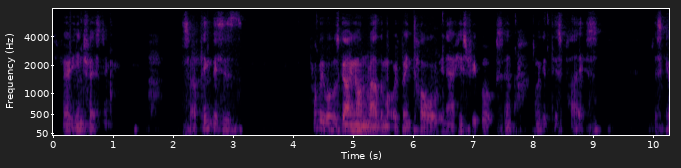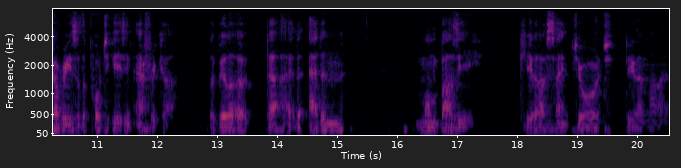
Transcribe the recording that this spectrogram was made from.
It's very interesting. So I think this is probably what was going on rather than what we've been told in our history books. And look at this place. Discoveries of the Portuguese in Africa. The villa of Aden Mombazi Aquila St. George de la Mine.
